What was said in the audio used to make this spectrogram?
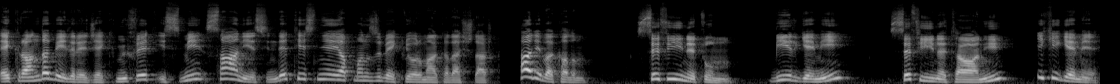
Ekranda belirecek müfret ismi saniyesinde tesniye yapmanızı bekliyorum arkadaşlar. Hadi bakalım. Sefinetun. Bir gemi. Sefinetani. İki gemi.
